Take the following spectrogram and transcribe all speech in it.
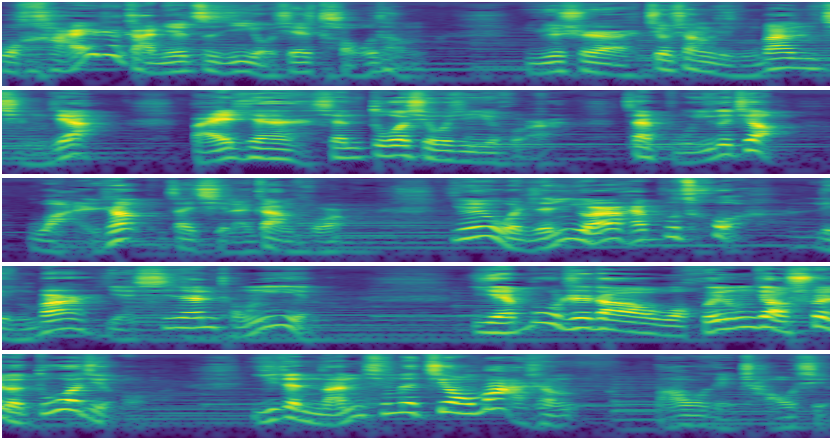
我还是感觉自己有些头疼，于是就向领班请假。白天先多休息一会儿，再补一个觉，晚上再起来干活。因为我人缘还不错，领班也欣然同意了。也不知道我回笼觉睡了多久，一阵难听的叫骂声把我给吵醒。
